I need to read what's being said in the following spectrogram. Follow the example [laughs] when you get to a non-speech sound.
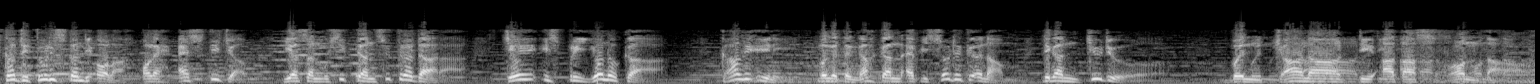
Naskah ditulis dan diolah oleh S. Tijab, hiasan musik dan sutradara C. Ispriyonoka. Kali ini mengetengahkan episode ke-6 dengan judul Bencana di atas Rontal.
